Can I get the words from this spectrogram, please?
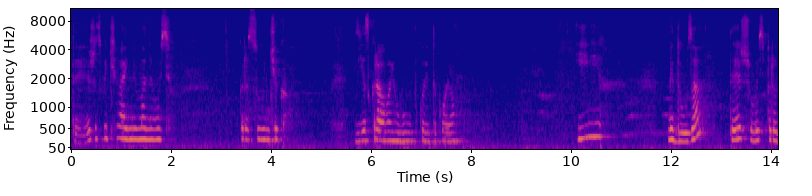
Теж звичайний в мене ось красунчик з яскравою губкою такою. І медуза теж ось перед...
